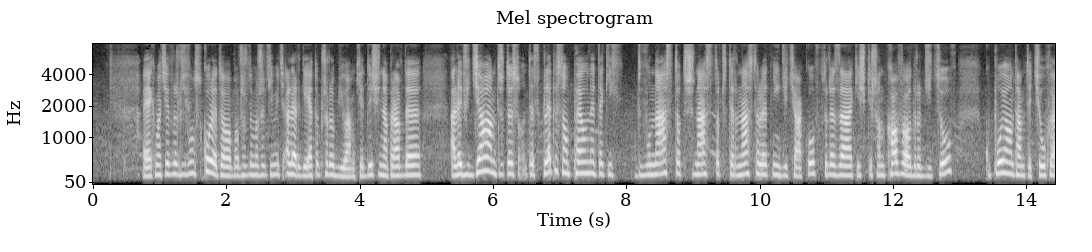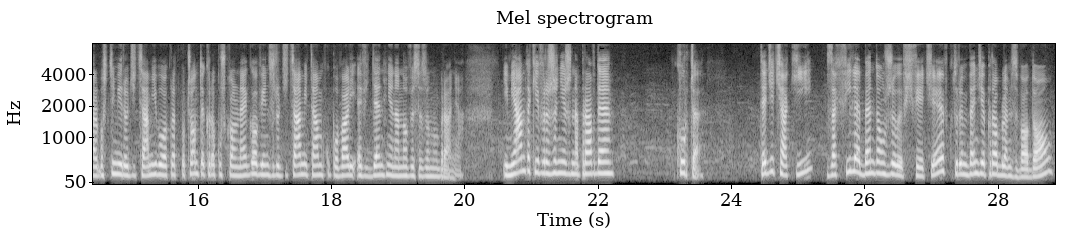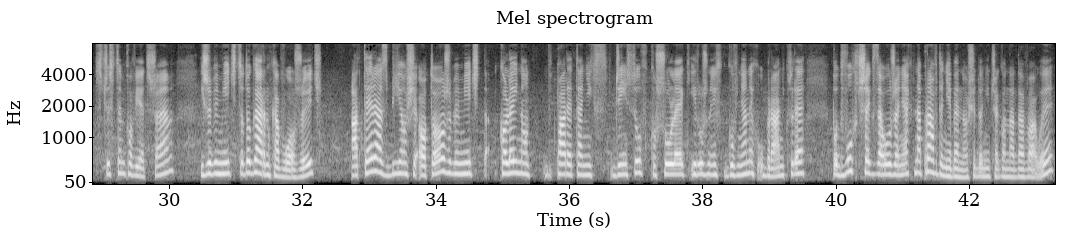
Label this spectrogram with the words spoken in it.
A jak macie wrażliwą skórę, to po prostu możecie mieć alergię. Ja to przerobiłam kiedyś naprawdę, ale widziałam, że to jest, te sklepy są pełne takich 12, 13, 14-letnich dzieciaków, które za jakieś kieszonkowe od rodziców kupują tam te ciuchy albo z tymi rodzicami. Był akurat początek roku szkolnego, więc z rodzicami tam kupowali ewidentnie na nowy sezon ubrania. I miałam takie wrażenie, że naprawdę, kurczę, te dzieciaki za chwilę będą żyły w świecie, w którym będzie problem z wodą, z czystym powietrzem i żeby mieć co do garnka włożyć, a teraz biją się o to, żeby mieć kolejną parę tanich jeansów, koszulek i różnych gównianych ubrań, które po dwóch, trzech założeniach naprawdę nie będą się do niczego nadawały.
